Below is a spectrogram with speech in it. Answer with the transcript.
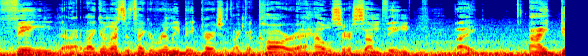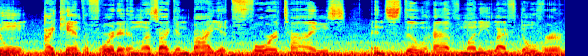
thing, like, unless it's like a really big purchase, like a car or a house or something, like, I don't, I can't afford it unless I can buy it four times and still have money left over.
